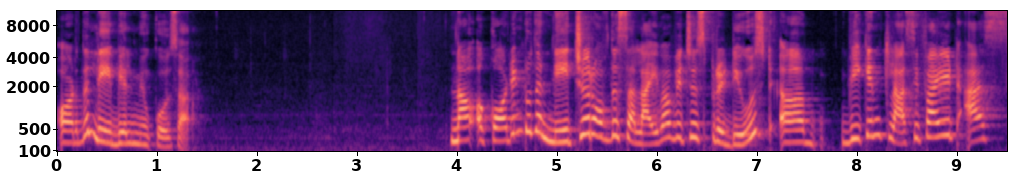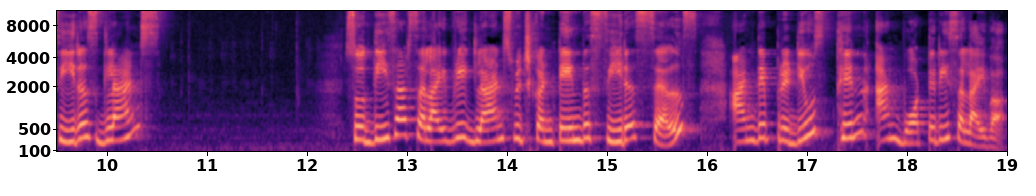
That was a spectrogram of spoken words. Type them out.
or the labial mucosa. Now, according to the nature of the saliva which is produced, uh, we can classify it as serous glands. So, these are salivary glands which contain the serous cells and they produce thin and watery saliva.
